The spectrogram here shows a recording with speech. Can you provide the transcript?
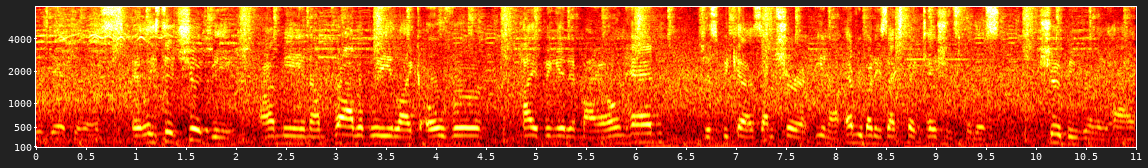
ridiculous. At least it should be. I mean, I'm probably like over hyping it in my own head just because I'm sure, you know, everybody's expectations for this should be really high.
